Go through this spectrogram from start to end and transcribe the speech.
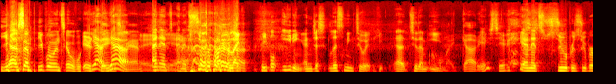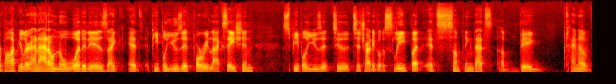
you have some people into weird yeah, things, yeah, man. Hey, and it's and it's super popular. like people eating and just listening to it, uh, to them eat. oh my god, are you serious? and it's super super popular and i don't know what it is like it, people use it for relaxation S- people use it to to try to go to sleep but it's something that's a big kind of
